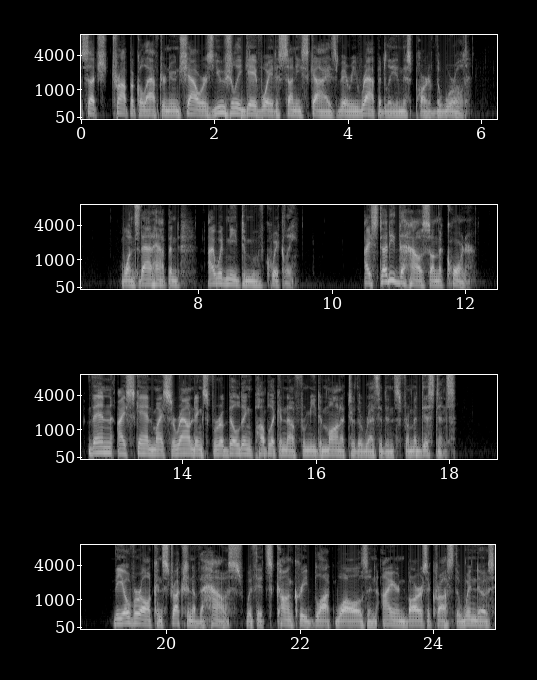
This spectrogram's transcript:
such tropical afternoon showers usually gave way to sunny skies very rapidly in this part of the world. Once that happened, I would need to move quickly. I studied the house on the corner. Then I scanned my surroundings for a building public enough for me to monitor the residents from a distance. The overall construction of the house, with its concrete block walls and iron bars across the windows,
